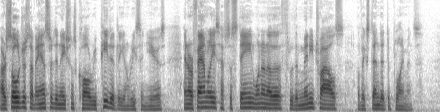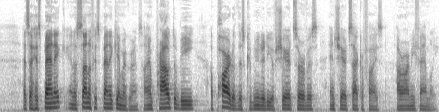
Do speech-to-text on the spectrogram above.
Our soldiers have answered the nation's call repeatedly in recent years, and our families have sustained one another through the many trials of extended deployments. As a Hispanic and a son of Hispanic immigrants, I am proud to be a part of this community of shared service and shared sacrifice, our Army family.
